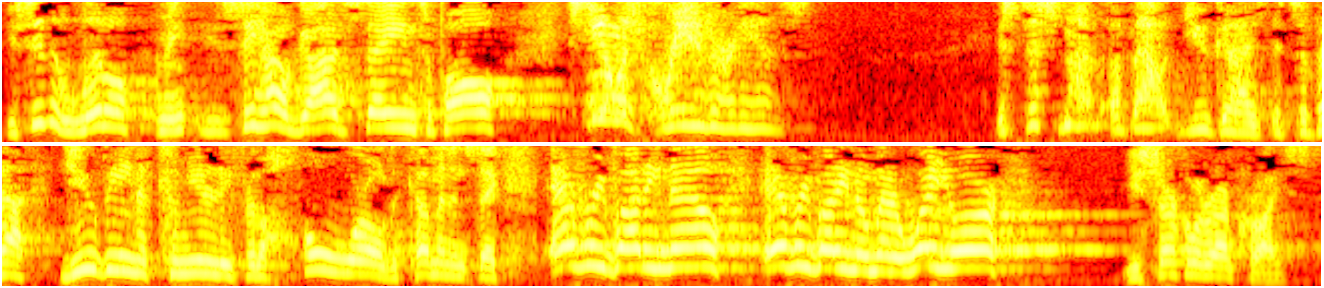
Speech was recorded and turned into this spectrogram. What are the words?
You see the little, I mean, you see how God's saying to Paul, see how much grander it is? It's just not about you guys. It's about you being a community for the whole world to come in and say, everybody now, everybody, no matter where you are, you circle around Christ.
